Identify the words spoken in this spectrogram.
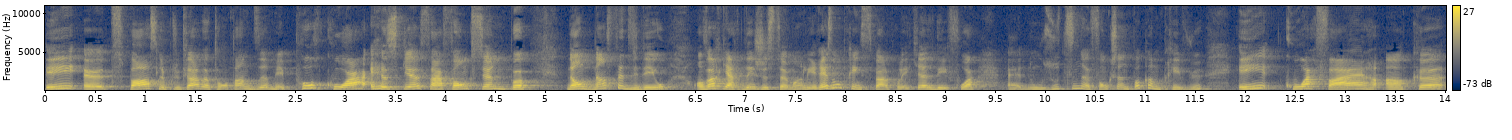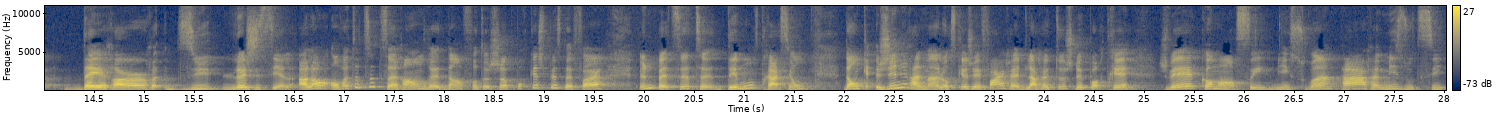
et euh, tu passes le plus clair de ton temps de dire mais pourquoi est-ce que ça fonctionne fonctionne pas. Donc, dans cette vidéo, on va regarder justement les raisons principales pour lesquelles des fois euh, nos outils ne fonctionnent pas comme prévu et quoi faire en cas d'erreur du logiciel. Alors, on va tout de suite se rendre dans Photoshop pour que je puisse te faire une petite démonstration. Donc, généralement, lorsque je vais faire de la retouche de portrait, je vais commencer bien souvent par mes outils,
